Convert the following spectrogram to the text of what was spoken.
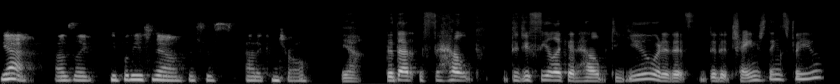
Yeah, I was like, people need to know this is out of control. Yeah, did that help did you feel like it helped you or did it did it change things for you?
